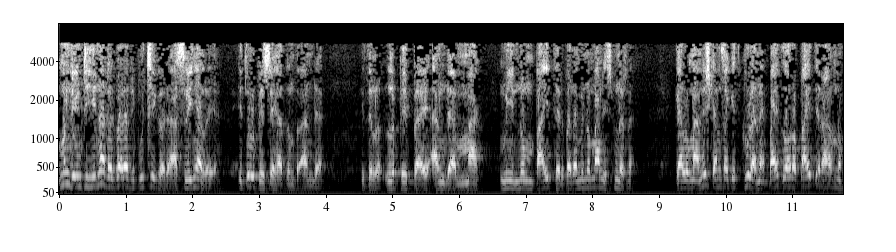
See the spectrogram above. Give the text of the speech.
Mending dihina daripada dipuji kok aslinya loh ya. Itu lebih sehat untuk anda. Itu loh. Lebih baik anda mak, minum pahit daripada minum manis bener gak? kalau manis kan sakit gula nek pahit loro pahit ya rano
